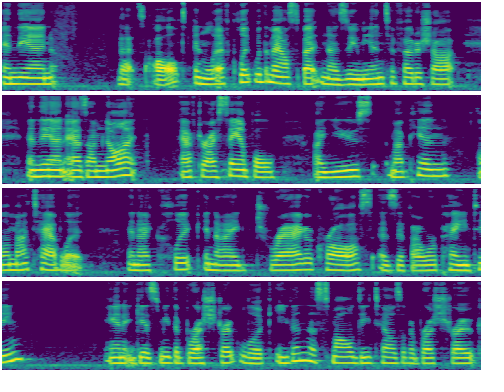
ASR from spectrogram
and then that's Alt and left click with the mouse button. I zoom into Photoshop. And then as I'm not, after I sample, I use my pen on my tablet and I click and I drag across as if I were painting and it gives me the brushstroke look, even the small details of a brushstroke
